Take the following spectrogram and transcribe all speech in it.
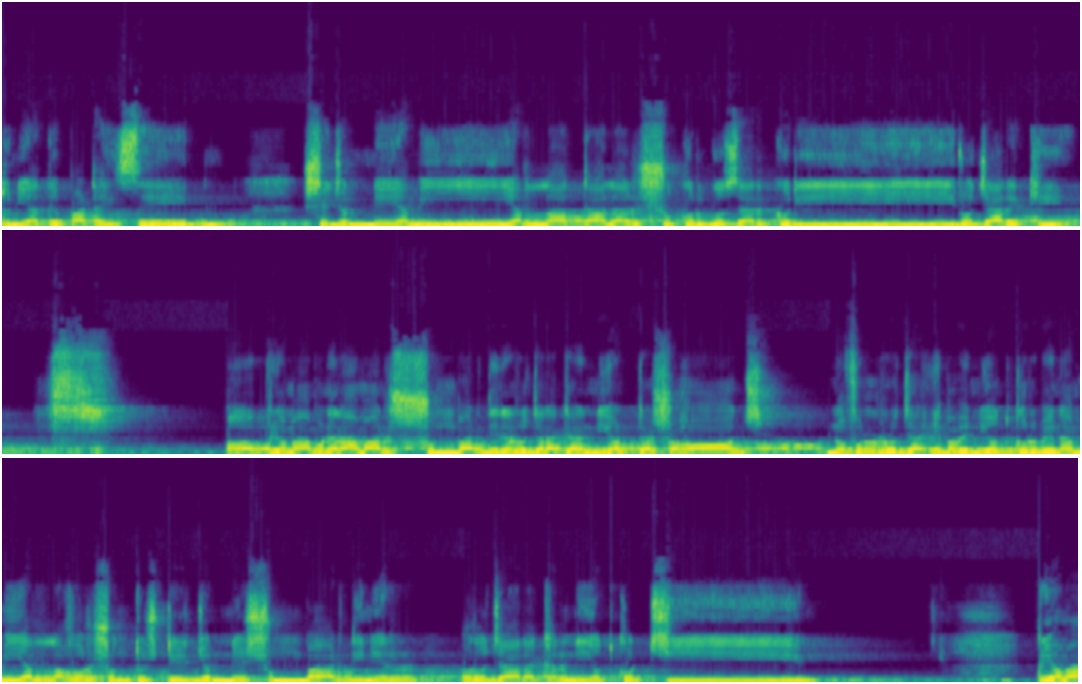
দুনিয়াতে পাঠাইছেন। সেজন্যে আমি আল্লাহ তালার শুকুর গুজার করি, রোজা রেখে। অপ্রিয় মা বোনেরা, আমার সোমবার দিনে রোজা রাখার নিয়তটা সহজ। নফল রোজা এভাবে নিয়ত করবেন, আমি আল্লাহর সন্তুষ্টির জন্যে সোমবার দিনের রোজা রাখার নিয়ত করছি। প্রিয় মা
